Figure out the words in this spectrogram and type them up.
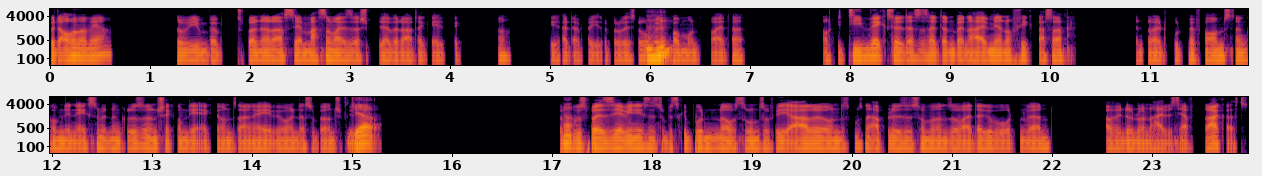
Wird auch immer mehr. So wie beim Fußball, ne? Da hast du ja massenweise das Spielerberater Geld weg, ne? Die halt einfach ihre Provision Mhm. bekommen und so weiter. Auch die Teamwechsel, das ist halt dann bei einem halben Jahr noch viel krasser. Wenn du halt gut performst, dann kommen die nächsten mit einem größeren Check um die Ecke und sagen, hey, wir wollen, dass du bei uns spielst. Ja, Beim Ja. Fußball ist es ja wenigstens, du bist gebunden auf so und so viele Jahre und es muss eine Ablösesumme und so weiter geboten werden. Aber wenn du nur ein halbes Jahr Vertrag hast,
